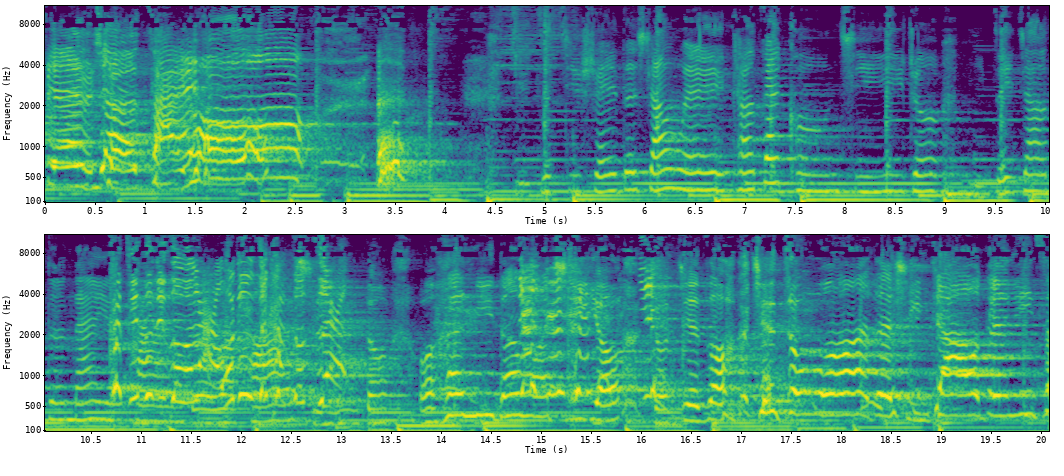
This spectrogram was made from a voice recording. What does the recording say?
变成你的默契有种节奏，牵着我的心跳跟你走，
